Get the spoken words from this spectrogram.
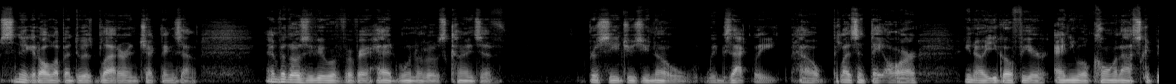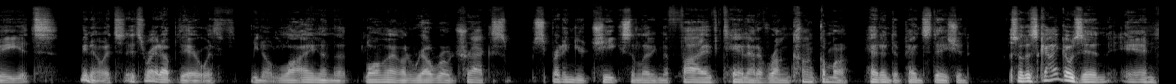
snake it all up into his bladder and check things out. And for those of you who have ever had one of those kinds of procedures, you know exactly how pleasant they are. You know, you go for your annual colonoscopy. It's you know, it's it's right up there with you know lying on the Long Island Railroad tracks, spreading your cheeks and letting the five ten out of Ronkonkoma head into Penn Station. So this guy goes in and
